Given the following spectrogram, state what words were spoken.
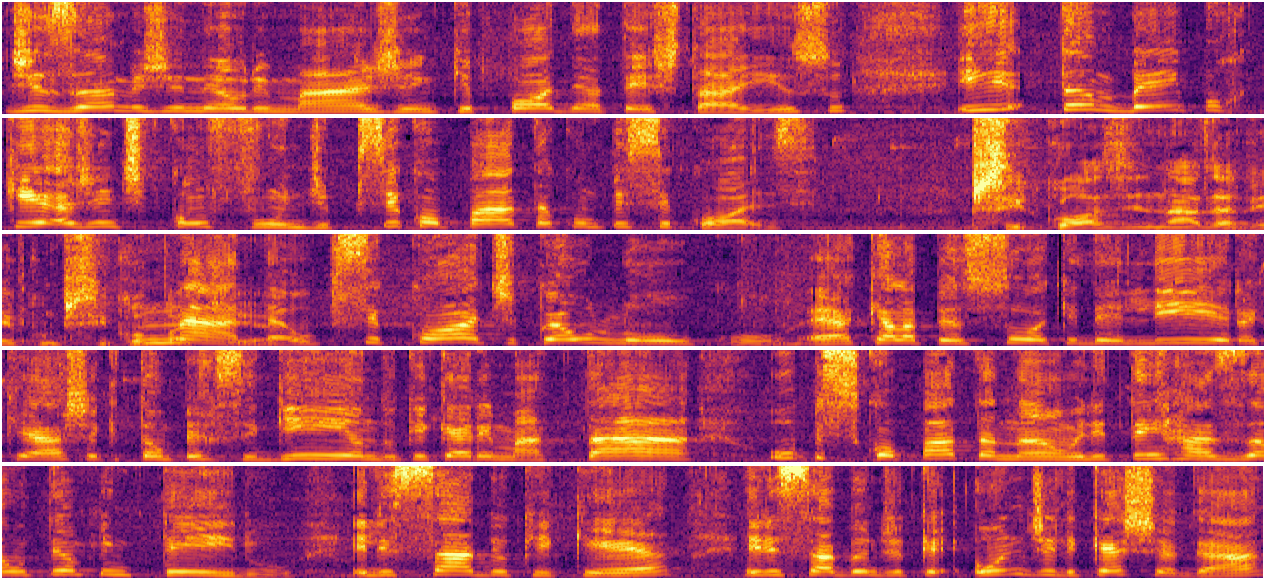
de exames de neuroimagem que podem atestar isso, e também porque a gente confunde psicopata com psicose. Psicose nada a ver com psicopatia. Nada. O psicótico é o louco. É aquela pessoa que delira, que acha que estão perseguindo, que querem matar. O psicopata não. Ele tem razão o tempo inteiro. Ele sabe o que quer, ele sabe onde, onde ele quer chegar,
